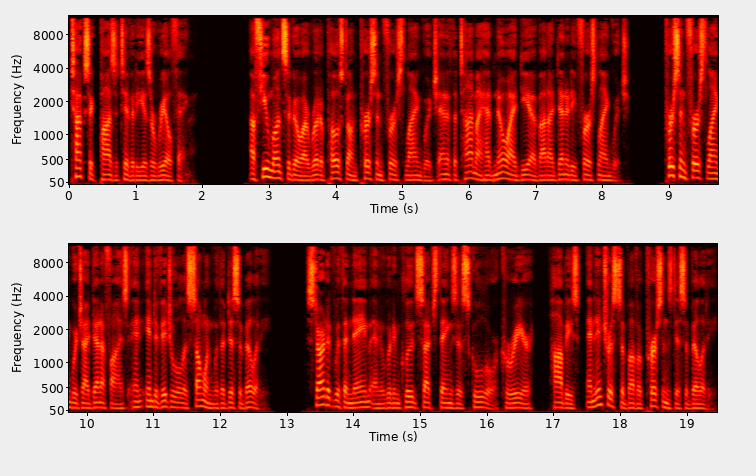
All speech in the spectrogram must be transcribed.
Toxic positivity is a real thing. A few months ago, I wrote a post on Person First Language, and at the time, I had no idea about Identity First Language. Person First Language identifies an individual as someone with a disability. Started with a name, and it would include such things as school or career, hobbies, and interests above a person's disability.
